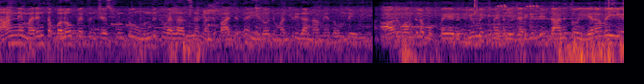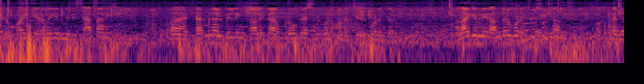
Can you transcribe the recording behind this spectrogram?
దాన్ని మరింత బలోపేతం చేసుకుంటూ ముందుకు వెళ్ళాల్సినటువంటి బాధ్యత ఈ రోజు మంత్రిగా నా మీద ఉంది. ఆరు వందల ముప్పై ఏడు క్యూమిక్ మీటర్లు జరిగింది. దానితో ఇరవై ఏడు పాయింట్ ఇరవై ఎనిమిది శాతానికి టెర్మినల్ బిల్డింగ్ తాలూకా ప్రోగ్రెస్ని కూడా మనం చేరుకోవడం జరుగుతుంది. అలాగే మీరు అందరూ కూడా చూసుంటారు. ఒక పెద్ద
